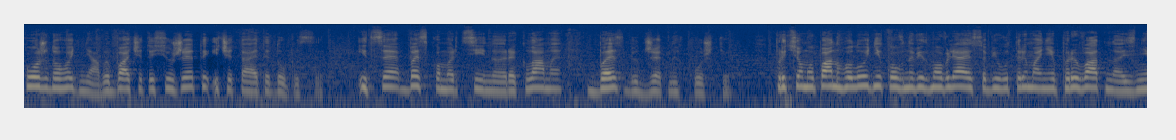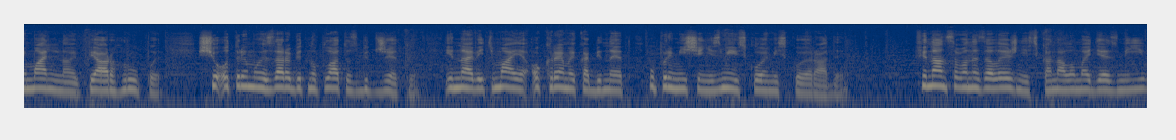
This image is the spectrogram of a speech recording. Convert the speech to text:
Кожного дня ви бачите сюжети і читаєте дописи. І це без комерційної реклами, без бюджетних коштів. При цьому пан Голодніков не відмовляє собі в утриманні приватної знімальної піар-групи, що отримує заробітну плату з бюджету, і навіть має окремий кабінет у приміщенні Зміївської міської ради. Фінансова незалежність каналу Медіа Зміїв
